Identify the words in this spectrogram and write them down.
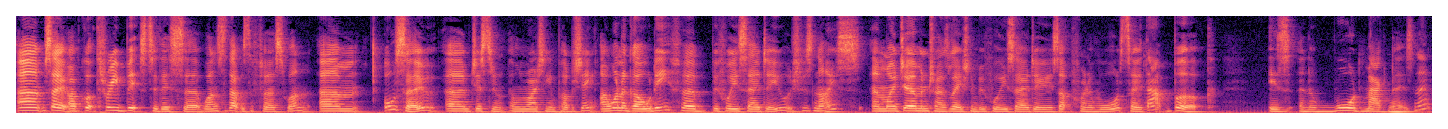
Um, so I've got three bits to this uh, one. So that was the first one. Um, also, um, just in, on writing and publishing, I won a Goldie for Before You Say I Do, which was nice. And my German translation of Before You Say I Do is up for an award. So that book is an award magnet, isn't it?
